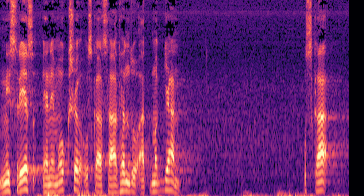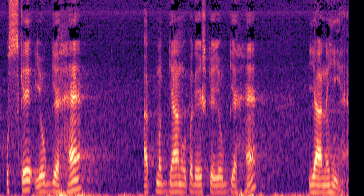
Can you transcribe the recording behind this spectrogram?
निश्रेष यानी मोक्ष, उसका साधन जो आत्मज्ञान, उसका, उसके योग्य है, आत्मज्ञान उपदेश के योग्य है या नहीं है।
